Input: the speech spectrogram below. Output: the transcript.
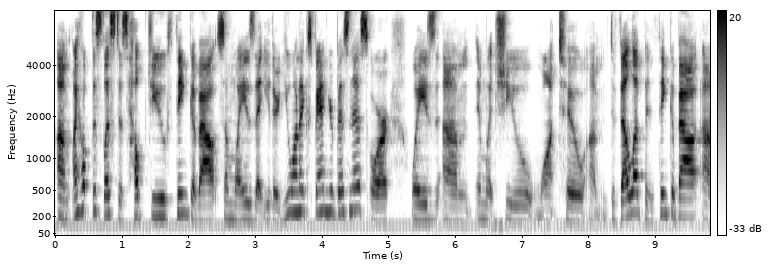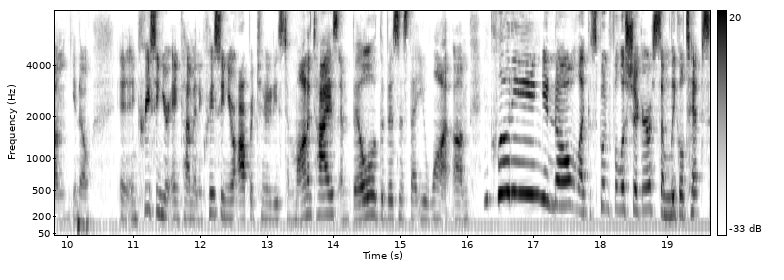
um, I hope this list has helped you think about some ways that either you want to expand your business or ways um, in which you want to um, develop and think about, um, you know increasing your income and increasing your opportunities to monetize and build the business that you want, um, including, you know, like a spoonful of sugar, some legal tips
